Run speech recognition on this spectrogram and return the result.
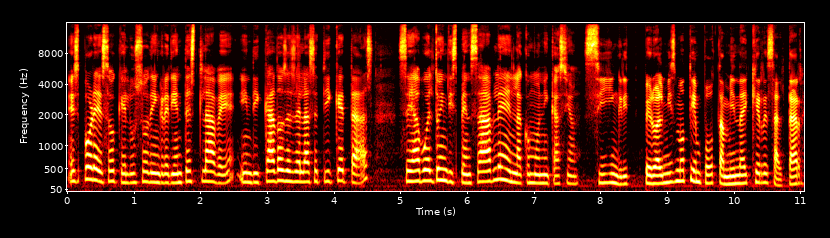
Es por eso que el uso de ingredientes clave, indicados desde las etiquetas, se ha vuelto indispensable en la comunicación. Sí, Ingrid, pero al mismo tiempo también hay que resaltar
